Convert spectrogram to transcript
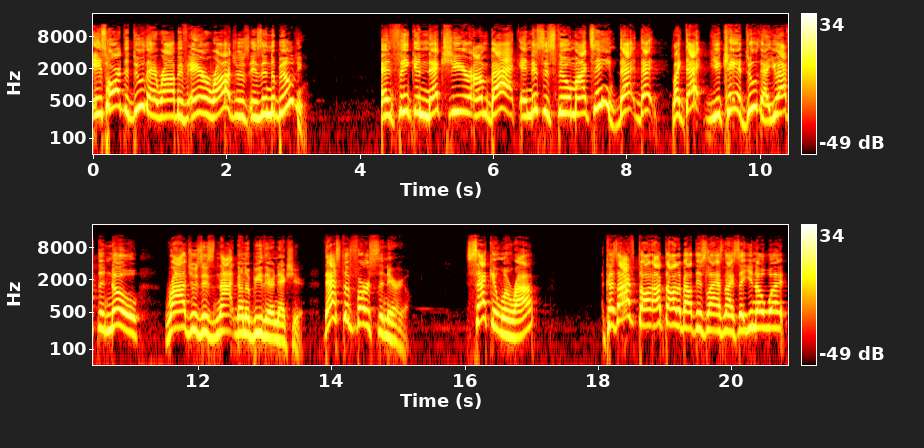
it's hard to do that, Rob, if Aaron Rodgers is in the building and thinking next year I'm back and this is still my team. That that like that you can't do that. You have to know Rodgers is not going to be there next year. That's the first scenario. Second one, Rob, because I've thought I thought about this last night. Say, you know what?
